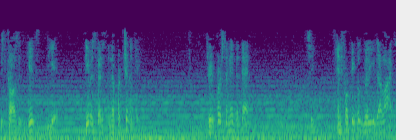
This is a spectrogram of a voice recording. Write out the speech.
Because it gives the demon spirits an opportunity to impersonate the dead. See? And for people to believe their lies.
